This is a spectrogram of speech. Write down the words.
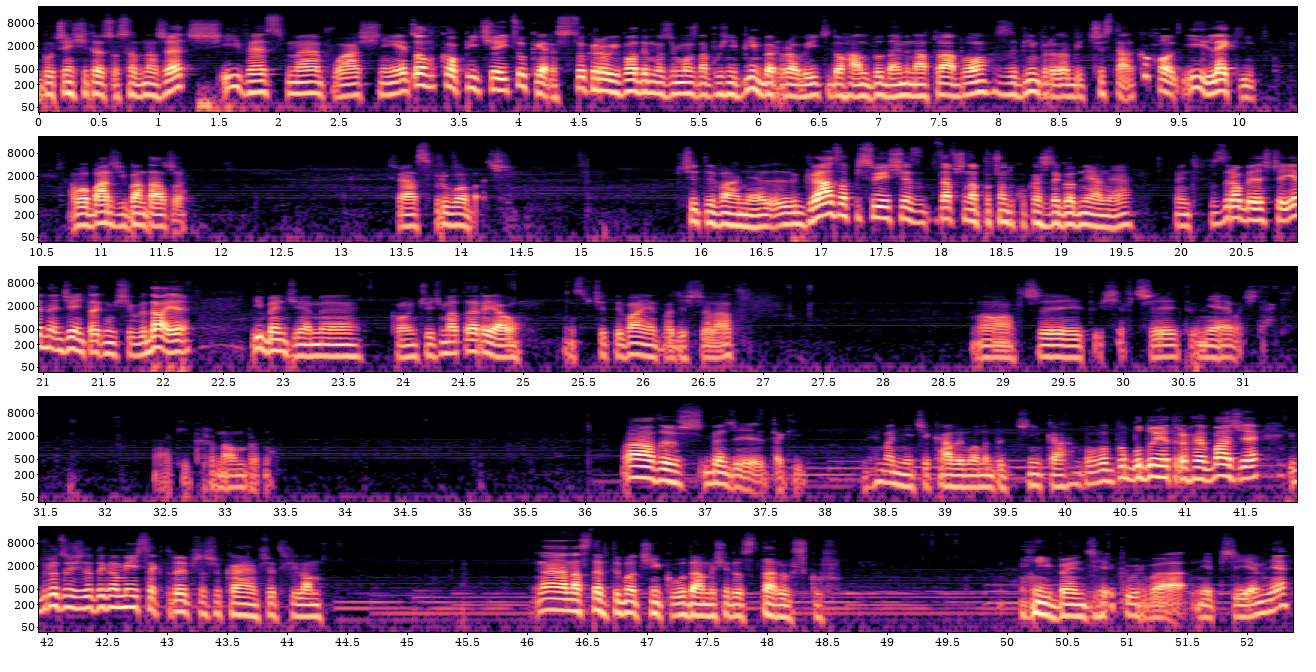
Bo części to jest osobna rzecz. I wezmę właśnie jedzonko, picie i cukier. Z cukru i wody może można później bimber robić do handlu, dajmy na to, albo z bimber robić czysty alkohol i leki. Albo bardziej bandaże. Trzeba spróbować. Wczytywanie. Gra zapisuje się zawsze na początku każdego dnia, nie? Więc zrobię jeszcze jeden dzień, tak mi się wydaje. I będziemy kończyć materiał. Jest wczytywanie 20 lat. No, wczytuj się, wczytuj, nie bądź taki. Jaki krnombrn. A to już będzie taki chyba nieciekawy moment odcinka, bo pobuduję trochę w bazie i wrócę się do tego miejsca, które przeszukałem przed chwilą. Na następnym odcinku udamy się do staruszków. I będzie kurwa nieprzyjemnie.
